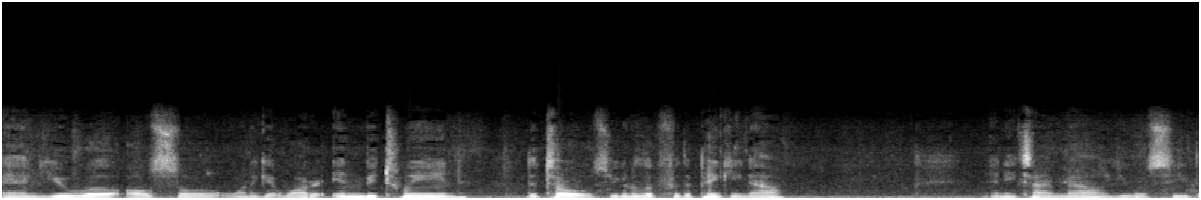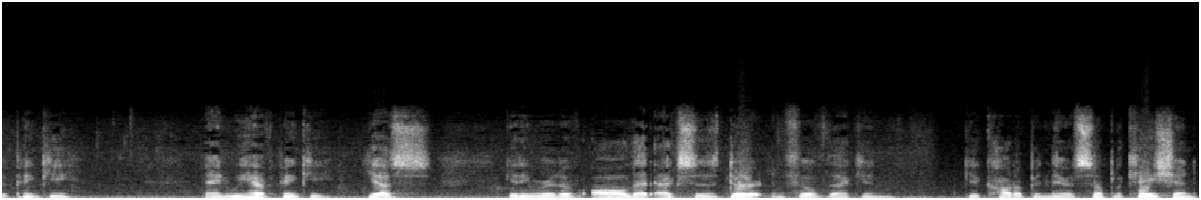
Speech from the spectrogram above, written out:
and you will also want to get water in between the toes. You're going to look for the pinky now. Anytime now you will see the pinky. And we have pinky. Yes getting rid of all that excess dirt and filth that can get caught up in there. Supplication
